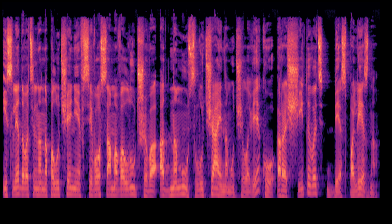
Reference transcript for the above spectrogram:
И, следовательно, на получение всего самого лучшего одному случайному человеку рассчитывать бесполезно.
